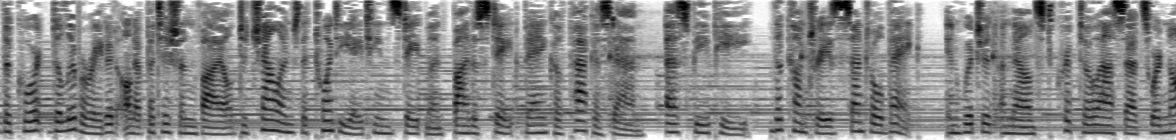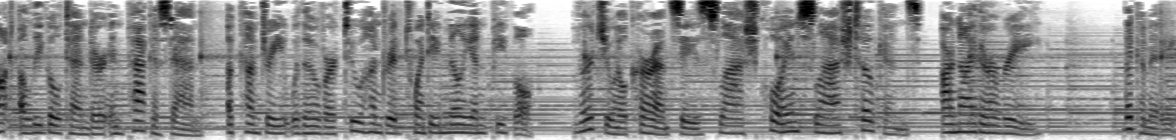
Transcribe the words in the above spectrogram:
The court deliberated on a petition filed to challenge the 2018 statement by the State Bank of Pakistan, SBP, the country's central bank, in which it announced crypto assets were not a legal tender in Pakistan, a country with over 220 million people. Virtual currencies slash coins slash tokens, are neither re. The committee,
